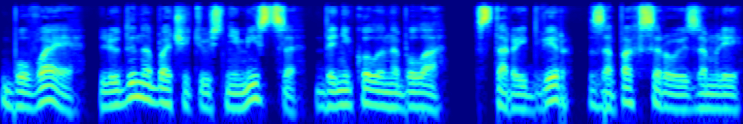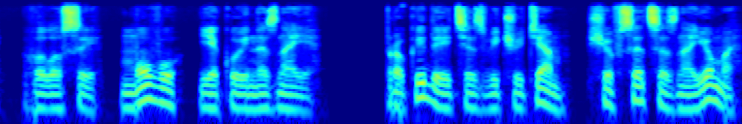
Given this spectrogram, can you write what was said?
Буває, людина бачить усні місце, де ніколи не була, старий двір, запах сирої землі, голоси, мову, якої не знає. Прокидається з відчуттям, що все це знайоме,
